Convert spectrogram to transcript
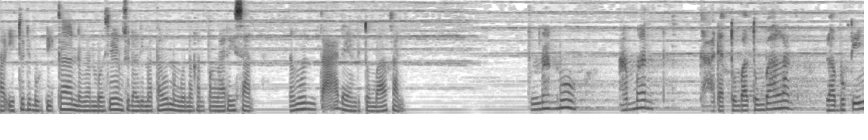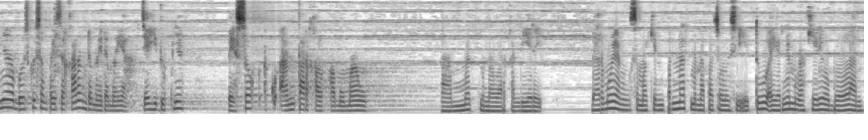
Hal itu dibuktikan dengan bosnya yang sudah lima tahun menggunakan pengarisan, namun tak ada yang ditumbalkan. Tenang aman, gak ada tumbal-tumbalan. Lah buktinya bosku sampai sekarang damai-damai aja hidupnya. Besok aku antar kalau kamu mau. Selamat menawarkan diri. Darmo yang semakin penat mendapat solusi itu akhirnya mengakhiri obrolan.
